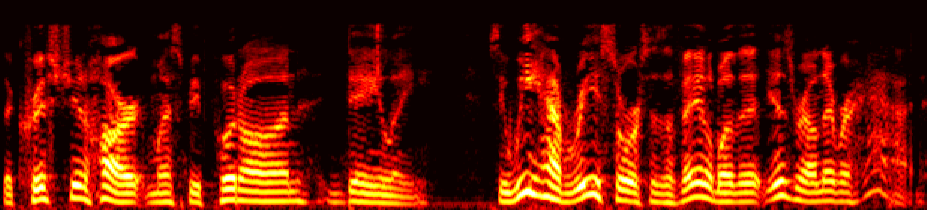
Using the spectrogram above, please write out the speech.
The Christian heart must be put on daily. See, we have resources available that Israel never had.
